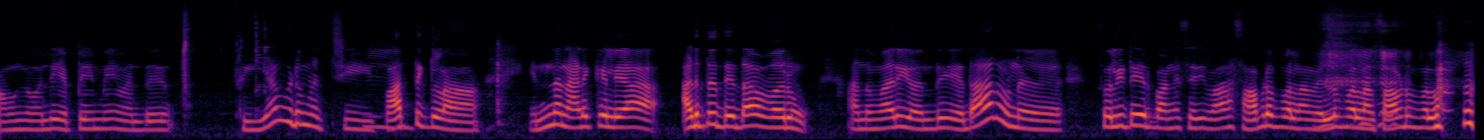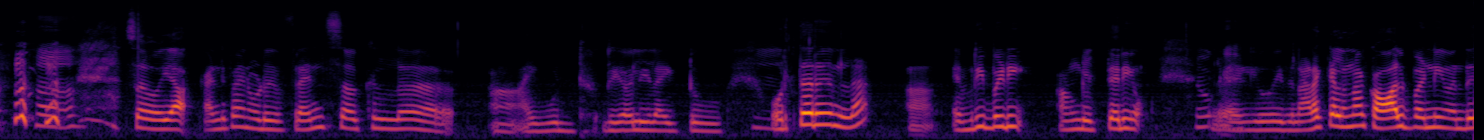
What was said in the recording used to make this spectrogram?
அவங்க வந்து எப்பயுமே வந்து ஃப்ரீயா விடுமச்சி. பார்த்துக்கலாம் என்ன நடக்கலையா? அடுத்தது ஏதாவது வரும். அந்த மாதிரி வந்து ஏதாவது ஒன்று சொல்லிட்டே இருப்பாங்க. சரி வா சாப்பிட போகலாம் வெளில போகலாம் சாப்பிட போகலாம் ஸோ யா கண்டிப்பாக என்னோட ஃப்ரெண்ட்ஸ் சர்க்கிளில் I would really like to ஒருத்தர் இல்லை எவ்ரிபடி அவங்களுக்கு தெரியும். ஐயோ இது நடக்கலைன்னா கால் பண்ணி வந்து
